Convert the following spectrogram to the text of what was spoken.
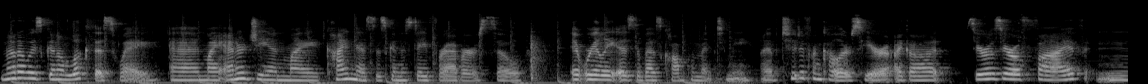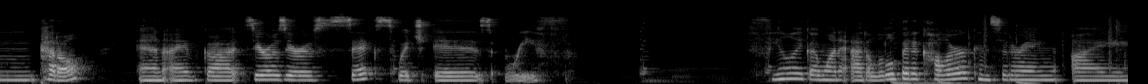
I'm not always gonna look this way and my energy and my kindness is gonna stay forever. So it really is the best compliment to me. I have two different colors here. I got 005 mm, Petal and I've got 006, which is Reef. feel like I want to add a little bit of color considering I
